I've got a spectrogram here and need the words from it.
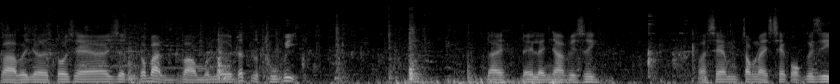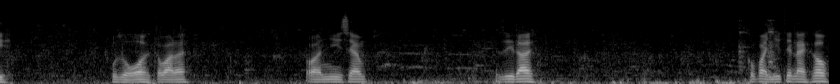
và bây giờ tôi sẽ dẫn các bạn vào một nơi rất là thú vị. Đây đây là nhà vệ sinh. Và xem trong này sẽ có cái gì. Ôi dồi ôi, các bạn ơi. Các bạn nhìn xem. Cái gì đây? Có phải như thế này không?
